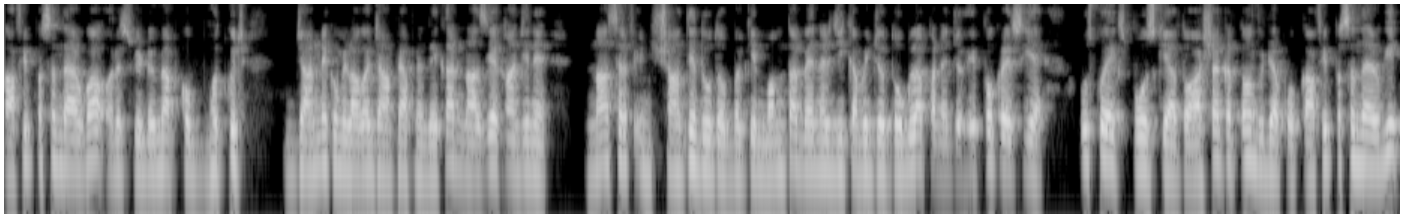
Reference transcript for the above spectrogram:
काफ़ी पसंद आया होगा और इस वीडियो में आपको बहुत कुछ जानने को मिला होगा जहाँ पे आपने देखा नाजिया खान जी ने ना सिर्फ़ इन शांति दूतों बल्कि ममता बनर्जी का भी जो दोगलापन है, जो हिपोक्रेसी है, उसको एक्सपोज किया। तो आशा करता हूँ वीडियो आपको काफ़ी पसंद आएगी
